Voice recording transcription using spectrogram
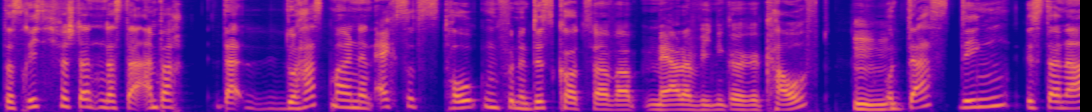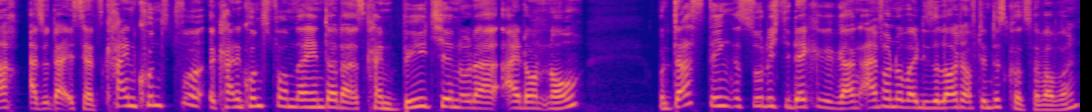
das richtig verstanden, dass da einfach, da, du hast mal einen Access-Token für einen Discord-Server mehr oder weniger gekauft mhm. und das Ding ist danach, also da ist jetzt kein Kunstform, keine Kunstform dahinter, da ist kein Bildchen oder I don't know. Und das Ding ist so durch die Decke gegangen, einfach nur weil diese Leute auf den Discord-Server wollen?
